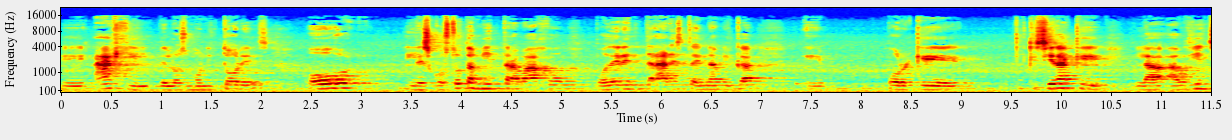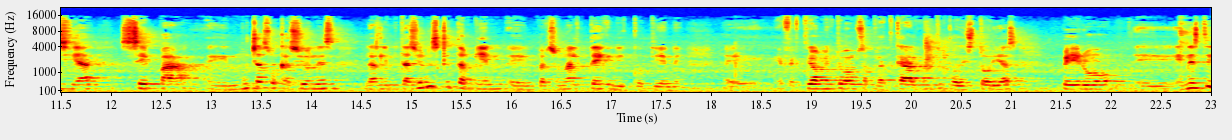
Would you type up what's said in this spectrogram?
eh, ágil de los monitores o les costó también trabajo poder entrar a esta dinámica eh, porque quisiera que la audiencia sepa en muchas ocasiones las limitaciones que también el personal técnico tiene. Eh, efectivamente vamos a platicar algún tipo de historias, pero eh, en, este,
